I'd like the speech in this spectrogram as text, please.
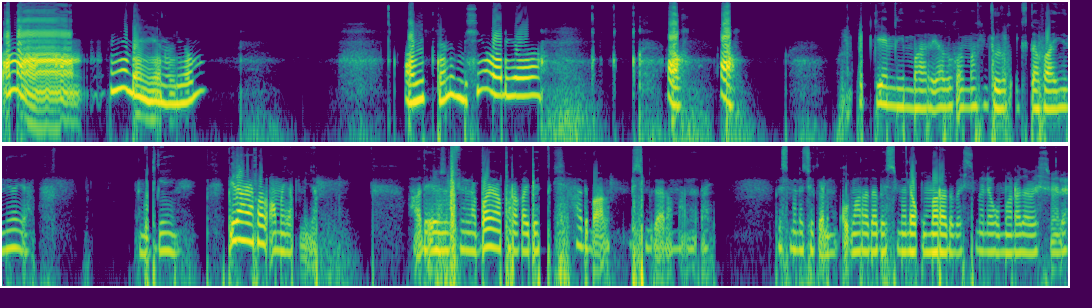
Aman. Niye ben yeniliyorum? Ayıp canım bir şey var ya. Al. Al. Good game diyeyim bari yazık olmasın çocuk ilk defa yeniyor ya. Good game. Bir daha yapalım ama yapmayacağım. Hadi bismillah bayağı para kaybettik. Hadi bakalım. Bismillahirrahmanirrahim. Besmele çekelim. Kumarada besmele, kumarada besmele, kumarada besmele.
